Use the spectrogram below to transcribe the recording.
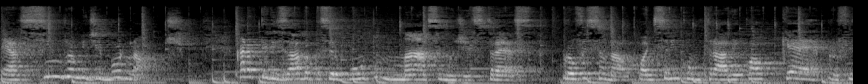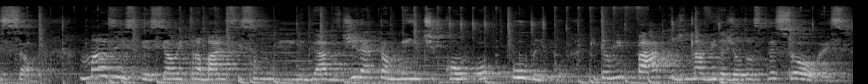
é a síndrome de burnout, caracterizada por ser o ponto máximo de estresse profissional. Pode ser encontrada em qualquer profissão, mas em especial em trabalhos que são ligados diretamente com o público, que tem um impacto na vida de outras pessoas,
